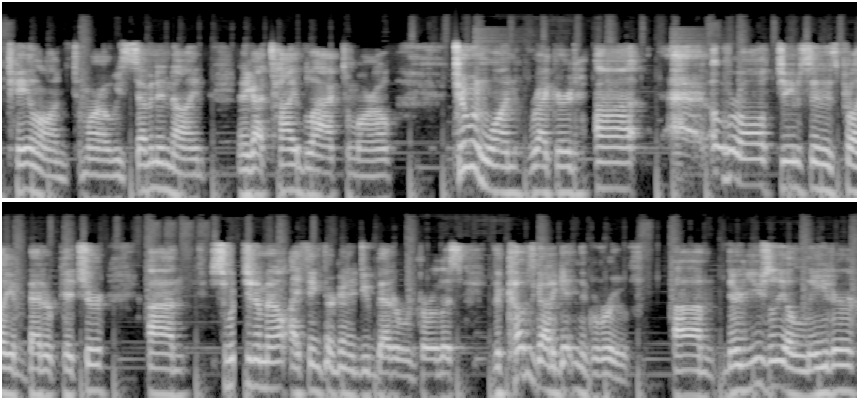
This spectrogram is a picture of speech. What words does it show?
Taillon tomorrow. He's seven and nine, and they got Ty Blach tomorrow. Two and one record. Uh, overall, Jameson is probably a better pitcher. Um, switching them out, I think they're going to do better regardless. The Cubs got to get in the groove. Um, they're usually a later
